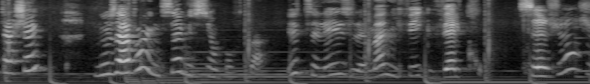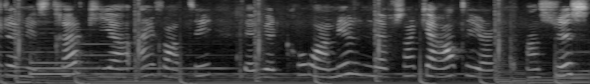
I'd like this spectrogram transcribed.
caché? Nous avons une solution pour toi. Utilise le magnifique Velcro. C'est Georges de Mistral qui a inventé le velcro en 1941. En Suisse,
